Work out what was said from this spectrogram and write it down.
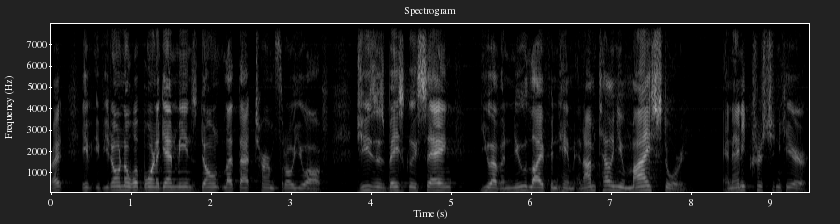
Right? If, if you don't know what born again means, don't let that term throw you off. Jesus is basically saying you have a new life in Him. And I'm telling you my story, and any Christian here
